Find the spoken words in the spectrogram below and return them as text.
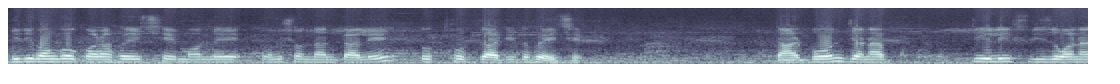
বিধিভঙ্গ করা হয়েছে মর্মে অনুসন্ধানকালে তথ্য উদ্ঘাটিত হয়েছে। তার বোন জনাব টিউলিফ রিজওয়ানা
